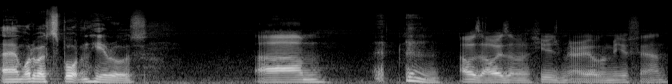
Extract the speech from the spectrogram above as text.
Um, what about sporting heroes? Um, I was always a huge Mario Lemieux fan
